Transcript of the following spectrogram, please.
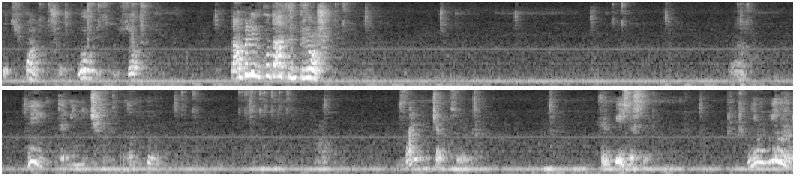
Потихоньку, что выпуск, и все. Да блин, куда ты прешь? Эй, Доминичек, куда ты был? Звали чат все бесишься? Не убил же?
